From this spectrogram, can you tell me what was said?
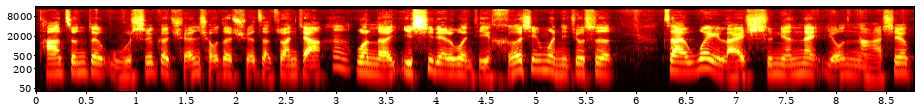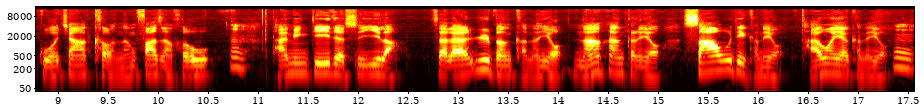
他针对五十个全球的学者专家，问了一系列的问题，核心问题就是在未来十年内有哪些国家可能发展核武？嗯，排名第一的是伊朗，再来日本可能有，南韩可能有，沙乌地可能有。台湾也可能有，嗯，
